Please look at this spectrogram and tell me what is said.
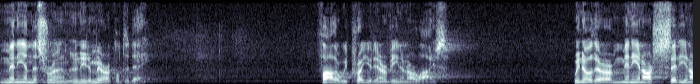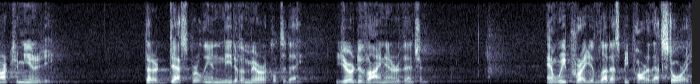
many in this room who need a miracle today. Father, we pray you'd intervene in our lives. We know there are many in our city in our community that are desperately in need of a miracle today. Your divine intervention. And we pray you'd let us be part of that story.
